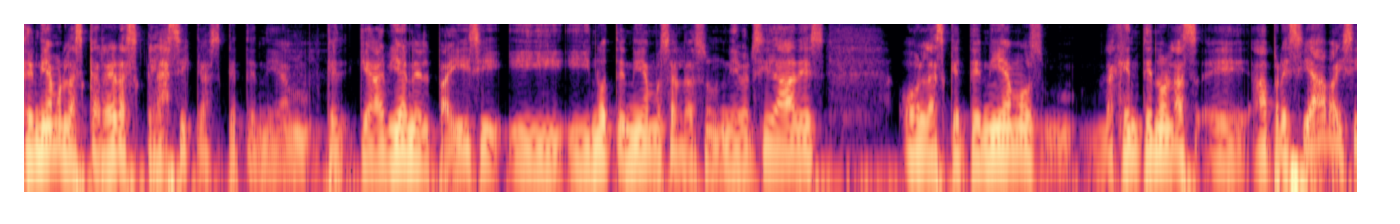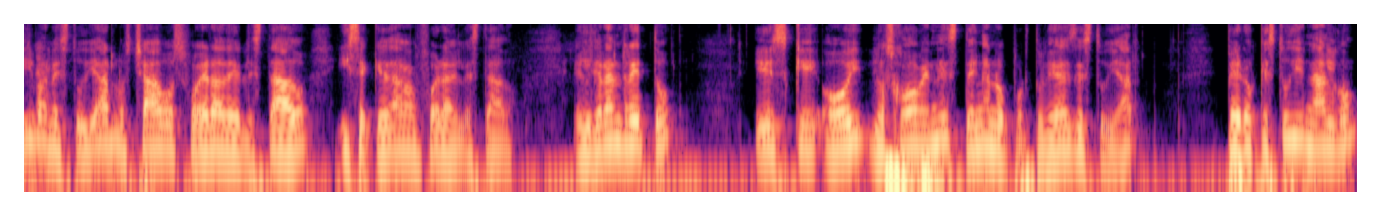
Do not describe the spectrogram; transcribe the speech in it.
teníamos las carreras clásicas que, teníamos, que, había en el país y, no teníamos a las universidades o las que teníamos, la gente no las eh, apreciaba y se iban a estudiar los chavos fuera del Estado y se quedaban fuera del Estado. El gran reto es que hoy los jóvenes tengan oportunidades de estudiar, pero que estudien algo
